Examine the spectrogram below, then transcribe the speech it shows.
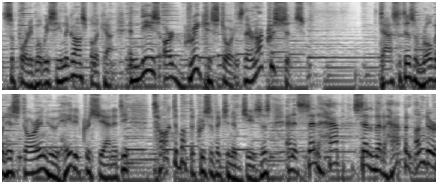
supporting what we see in the gospel account. And these are Greek historians, they're not Christians. Tacitus, a Roman historian who hated Christianity, talked about the crucifixion of Jesus, and it said, hap- said that it happened under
